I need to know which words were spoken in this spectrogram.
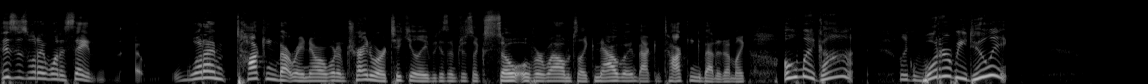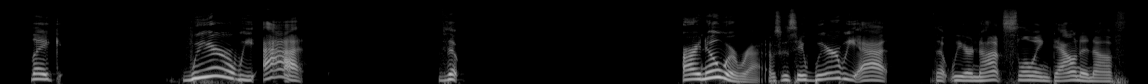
this is what I want to say. Uh, what I'm talking about right now, or what I'm trying to articulate, because I'm just like so overwhelmed. Like now going back and talking about it, I'm like, oh my god, like what are we doing? Like, where are we at? That or I know where we're at. I was going to say, where are we at that we are not slowing down enough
